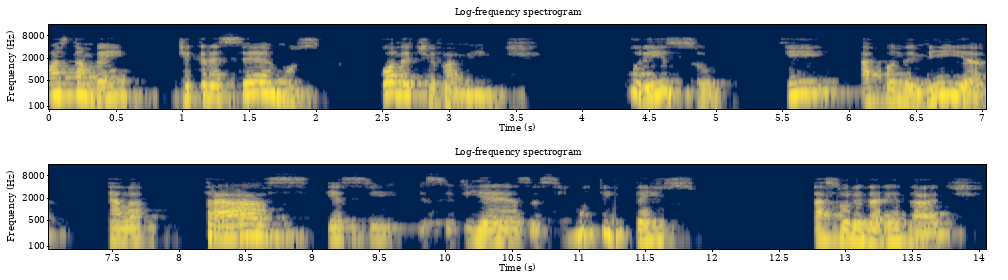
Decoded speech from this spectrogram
mas também de crescermos coletivamente. Por isso que a pandemia, ela traz esse, esse viés assim muito intenso da solidariedade.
